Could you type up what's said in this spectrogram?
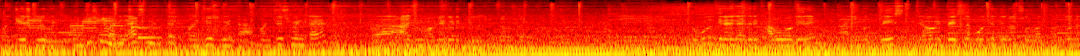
पंचवीस किलोमीटर. पंचवीस किलोमीटर आहे पंचवीस मिनिटं. पंचवीस मिनिटं हां पंचवीस मिनिटं आहे. आज माऊलीकडे करतो आणि बघू तिकडे काहीतरी खाऊ वगैरे. आणि मग बेस जेव्हा मी बेसला पोहोचेल तिथून सुरुवात करतो. ना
